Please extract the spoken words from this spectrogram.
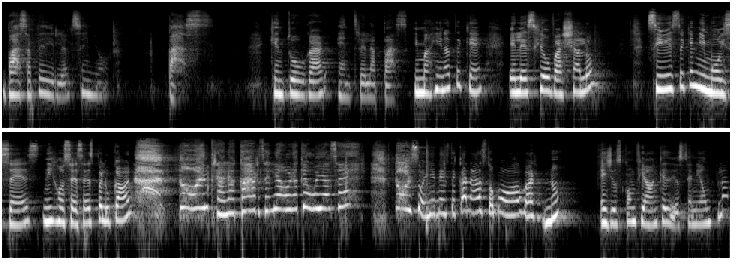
vas a pedirle al Señor paz. que en tu hogar entre la paz. Imagínate que Él es Jehová Shalom. Si viste que ni Moisés ni José se despelucaban, no, entré a la cárcel y ahora qué voy a hacer. No, estoy en este canasto, me voy a ahogar. No, ellos confiaban que Dios tenía un plan.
